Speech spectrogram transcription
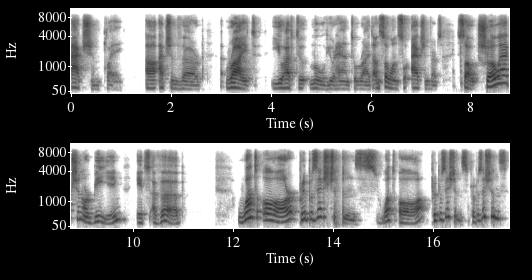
action, play, uh, action verb, write. You have to move your hand to write and so on. So action verbs. So show action or being, it's a verb. What are prepositions? What are prepositions? Prepositions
